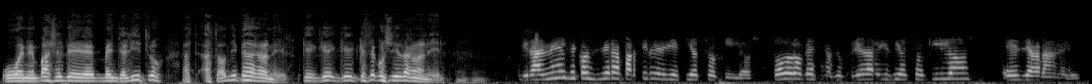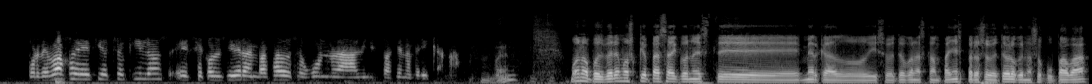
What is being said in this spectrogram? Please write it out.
o en envases de 20 litros? ¿Hasta, dónde empieza granel? ¿Qué, qué, se considera granel? Granel se considera a partir de 18 kilos. Todo lo que sea superior a 18 kilos es ya granel por debajo de 18 kilos eh, se considera envasado según la administración americana. Bueno. pues veremos qué pasa con este mercado y sobre todo con las campañas, pero sobre todo lo que nos ocupaba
